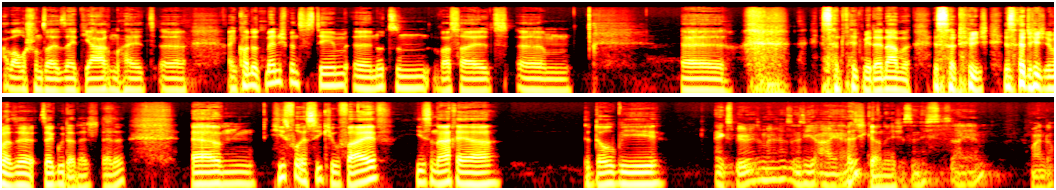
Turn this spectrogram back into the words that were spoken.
aber auch schon seit, seit Jahren halt äh, ein Content-Management-System äh, nutzen, was halt ähm, äh, fällt mir der Name, ist natürlich, ist natürlich immer sehr, sehr gut an der Stelle. Ähm, hieß vorher CQ5, hieß nachher Adobe Experience Manager, sind die IM? Weiß ich gar nicht. Ist das nicht das IM? Ich meine doch.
